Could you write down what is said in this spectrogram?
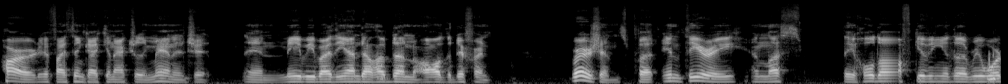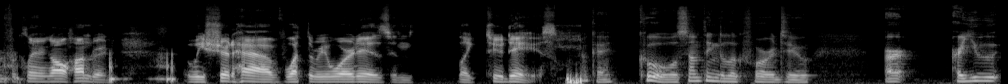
hard if I think I can actually manage it. And maybe by the end I'll have done all the different versions. But in theory, unless they hold off giving you the reward for clearing all 100, we should have what the reward is in like two days. Okay, cool. Well, something to look forward to. Are are you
